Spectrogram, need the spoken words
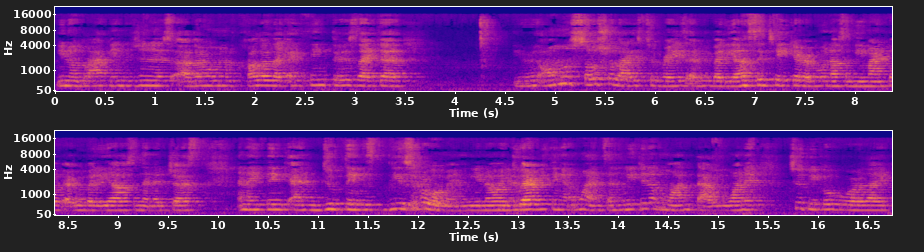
you know, Black, Indigenous, other women of color. Like I think there's like a you're almost socialized to raise everybody else and take care of everyone else and be mindful of everybody else, and then adjust. And I think and do things, be a superwoman, you know, and do everything at once. And we didn't want that. We wanted two people who were like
